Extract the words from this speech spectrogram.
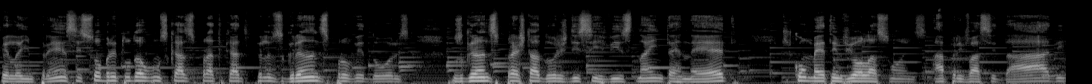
pela imprensa e, sobretudo, alguns casos praticados pelos grandes provedores, os grandes prestadores de serviço na internet, que cometem violações à privacidade,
